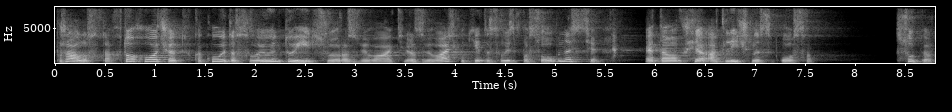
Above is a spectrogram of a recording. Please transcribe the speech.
Пожалуйста, кто хочет какую-то свою интуицию развивать, развивать какие-то свои способности, это вообще отличный способ. Супер.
